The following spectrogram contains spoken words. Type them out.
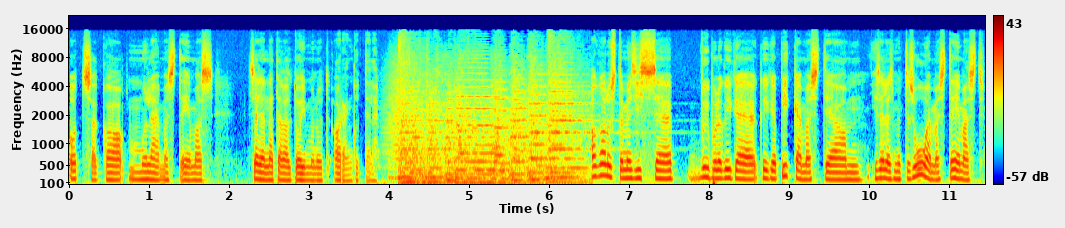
otsa ka mõlemas teemas sellel nädalal toimunud arengutele. aga alustame siis äh, võib-olla kõige, kõige pikemast ja, ja selles mõttes uuemast teemast.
